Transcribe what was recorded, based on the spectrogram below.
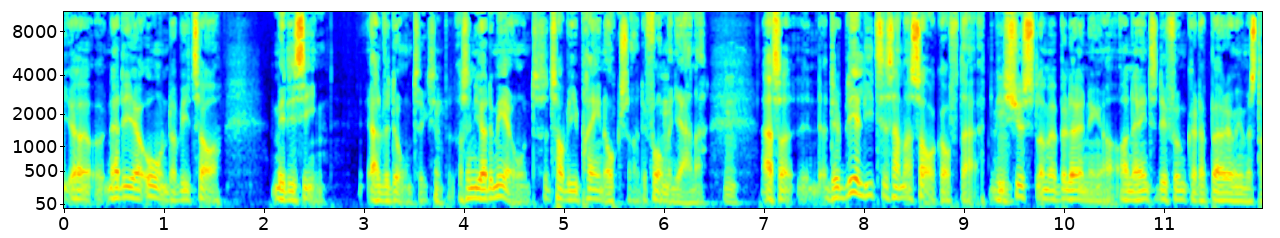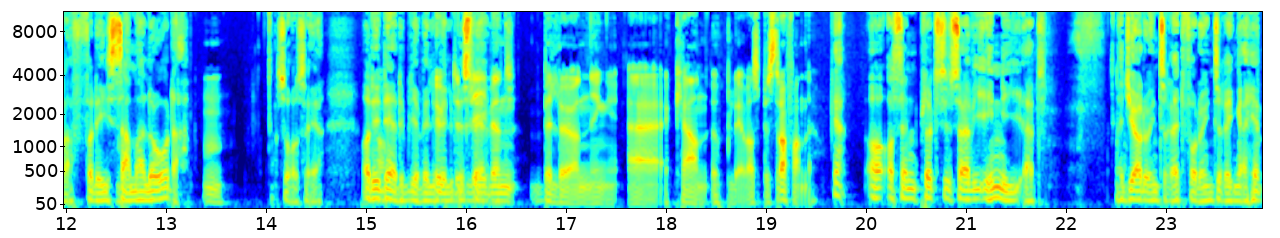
gör, när det gör ont och vi tar medicin, Alvedon till exempel, och sen gör det mer ont så tar vi Ipren också, det får man gärna. Mm. Alltså det blir lite samma sak ofta, att vi Mm. sysslar med belöningar och när inte det funkar då börjar vi med straff för det är i samma låda Mm. så att säga. Och det är Ja. där det blir väldigt, väldigt Utebliven besvärligt. belöning eh, kan upplevas bestraffande. Ja, och, och sen plötsligt så är vi inne i att att gör du inte rätt får du inte ringa hem.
